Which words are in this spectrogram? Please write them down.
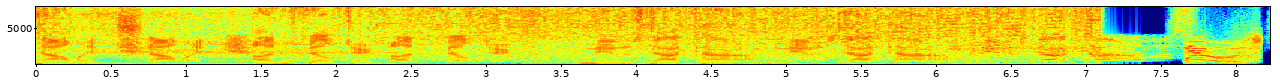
Knowledge. Knowledge. Unfiltered. Unfiltered. News.com. News.com. News.com. News.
